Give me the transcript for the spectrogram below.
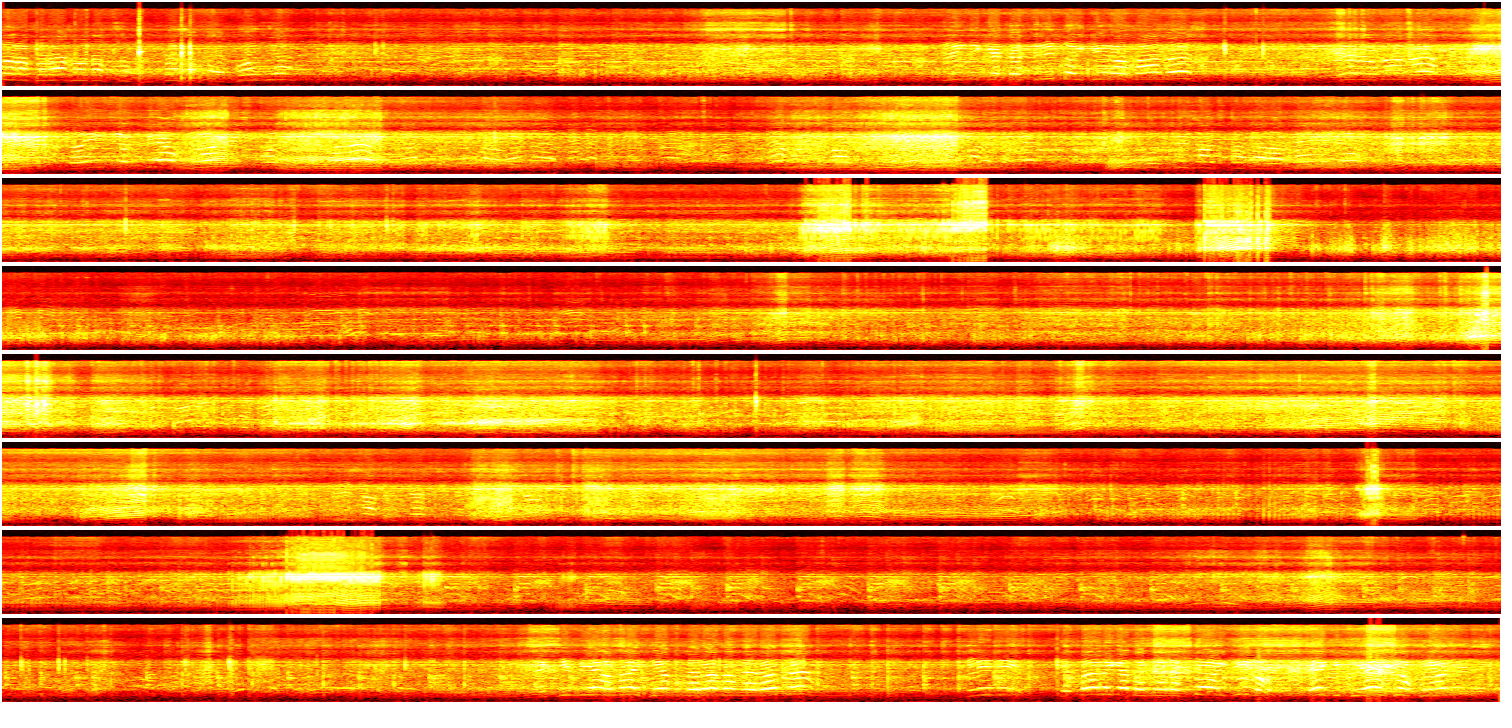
Γρήγορα περάσματα από τους αθλητές από τα εμπόδια. Κλείνει και το τρίτο γύρο ο Μάνος. Γύρο Μάνο. Το ίδιο και ο Χρόνης, πολύ γρήγορα. Έχουν την παρουσία τους αθλητές. Ελπίζω να τους καταλαβαίνετε. Τρεις αθλητές είναι και πίσω. Εκεί μία μάχη έχουμε ρότα με ρότα. Κλείνει και πάμε για τον τελευταίο γύρο. Έχει πιέσει ο Χρόνης.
